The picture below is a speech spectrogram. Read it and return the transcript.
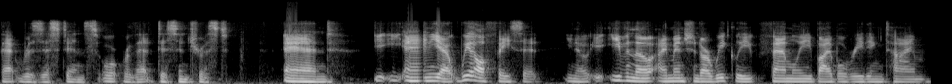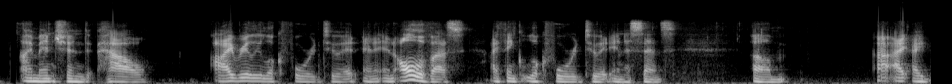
that resistance or, or that disinterest. And and yeah, we all face it. You know, even though I mentioned our weekly family Bible reading time, I mentioned how I really look forward to it, and and all of us, I think, look forward to it in a sense. Um, I, I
